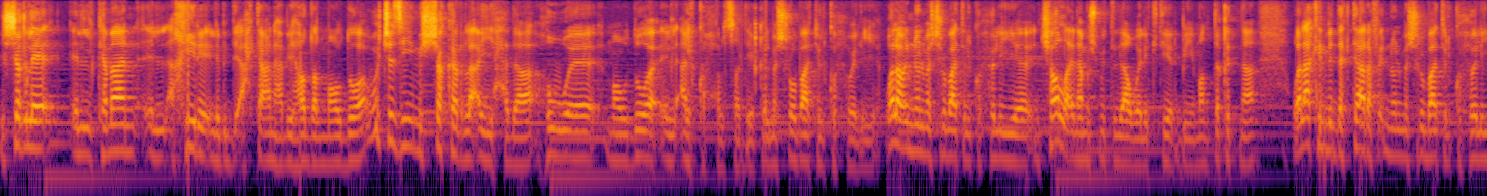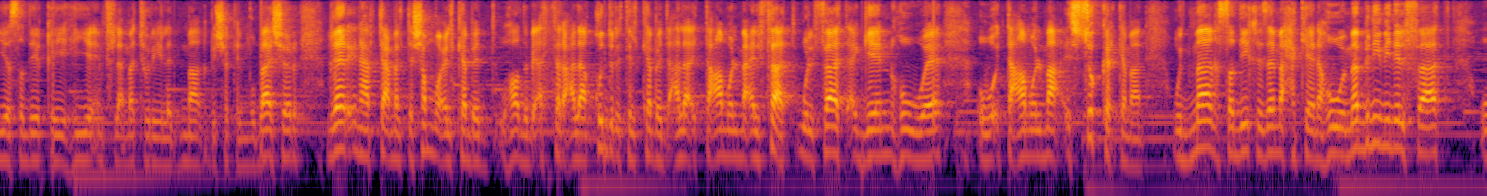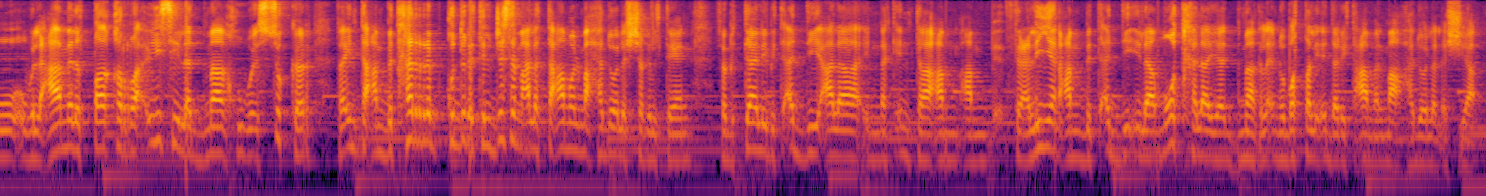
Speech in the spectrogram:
الشغلة كمان الأخيرة اللي بدي أحكي عنها بهذا الموضوع which هي مش shocker لأي حدا هو موضوع الكحول صديقي المشروبات الكحولية. ولو أنه المشروبات الكحولية إن شاء الله أنها مش متداولة كثير بمنطقتنا ولكن بدك تعرف أنه المشروبات الكحولية صديقي هي انفلاماتوري للدماغ بشكل مباشر غير أنها بتعمل تشمع الكبد وهذا بيأثر على قدرة الكبد على التعامل مع الفات. والفات أجين هو التعامل مع السكر كمان. ودماغ صديقي زي ما حكينا هو مبني من الفات والعامل الطاقة الرئيسي للدماغ هو السكر فأنت عم بتخرب قدرة الجسم على التعامل مع هدول الشغلتين فبالتالي بتأدي على أنك أنت عم, عم فعليا عم بتأدي إلى موت خلايا الدماغ لأنه بطل يقدر يتعامل مع هدول الأشياء.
